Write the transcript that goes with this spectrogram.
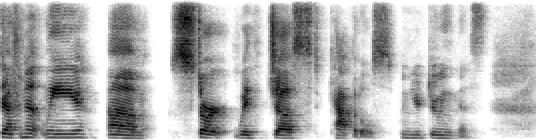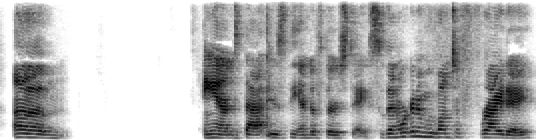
definitely um, start with just capitals when you're doing this. Um, and that is the end of Thursday. So then we're going to move on to Friday.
